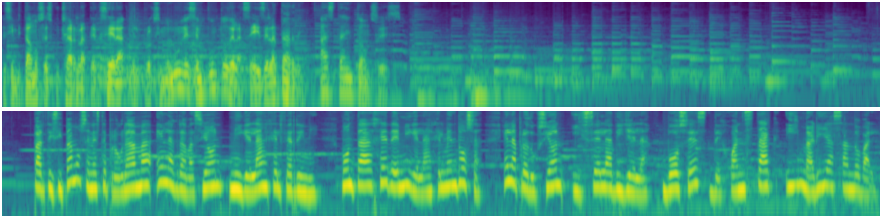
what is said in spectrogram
Les invitamos a escuchar la tercera el próximo lunes en punto de las 6 de la tarde. Hasta entonces. Participamos en este programa en la grabación Miguel Ángel Ferrini, montaje de Miguel Ángel Mendoza, en la producción Isela Villela, voces de Juan Stack y María Sandoval.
